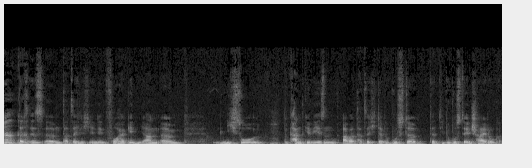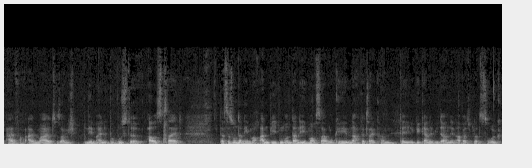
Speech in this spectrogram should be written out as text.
ah, Das ja. ist ähm, tatsächlich in den vorhergehenden Jahren ähm, nicht so bekannt gewesen, aber tatsächlich der bewusste, der, die bewusste Entscheidung, einfach einmal zu sagen, ich nehme eine bewusste Auszeit, dass das Unternehmen auch anbieten und dann eben auch sagen, okay, nach der Zeit kann derjenige gerne wieder an den Arbeitsplatz zurück.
